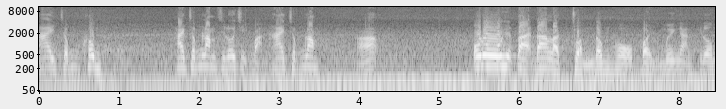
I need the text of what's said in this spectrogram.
2.0 2.5 xin lỗi chị, bản 2.5 đó. Ô hiện tại đang là chuẩn đồng hồ 70.000 km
